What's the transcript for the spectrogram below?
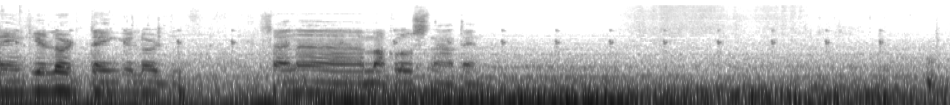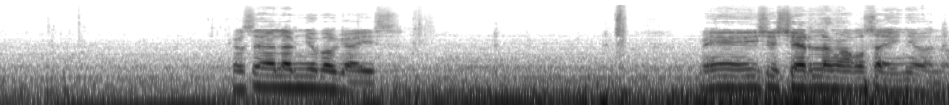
Thank you lord. Thank you lord. Sana ma-close natin. Kasi alam nyo ba guys may share lang ako sa inyo ano?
